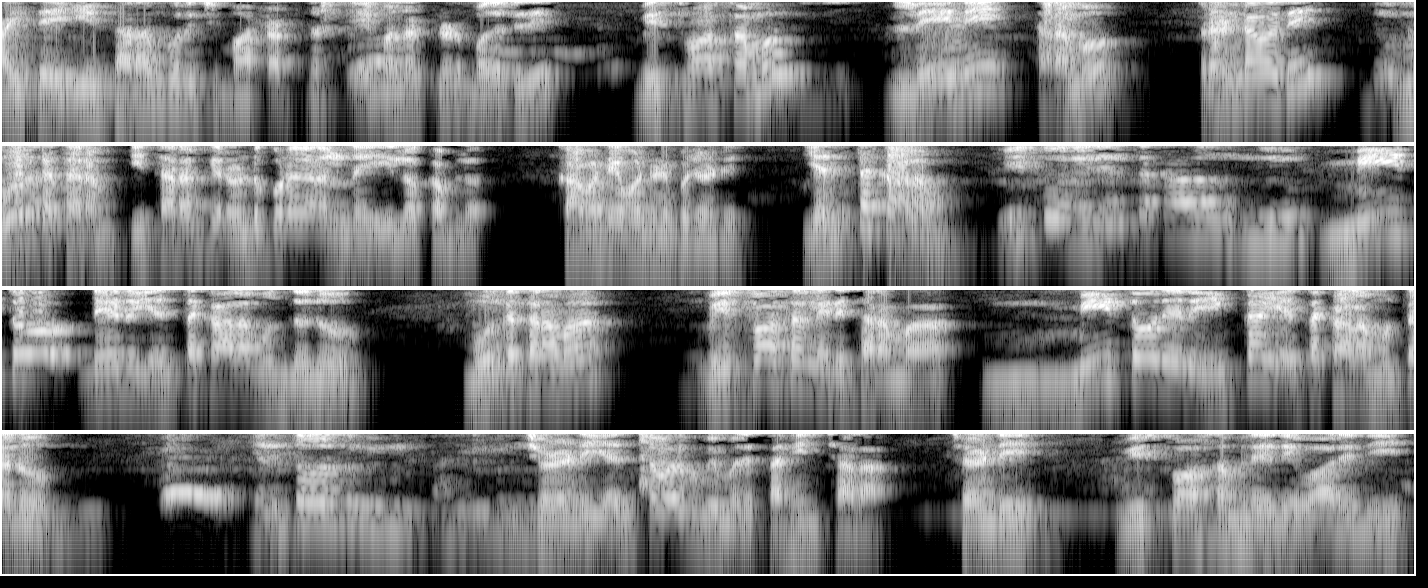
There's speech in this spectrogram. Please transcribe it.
అయితే ఈ తరం గురించి మాట్లాడుతున్నాడు. ఏమన్నట్టున్నాడు? మొదటిది విశ్వాసము లేని తరము. రెండవది మూర్ఖ తరం. ఈ తరంకి రెండు గుణగాలు ఉన్నాయి ఈ లోకంలో. కాబట్టి ఇప్పుడు చూడండి. ఎంతకాలం? మీతో నేను ఎంతకాలం ముందును మీతో నేను ఎంతకాలం ముందును మూర్ఖతరమా విశ్వాసం లేని తరమా మీతో నేను ఇంకా ఎంతకాలం ఉంటాను? ఎంతవరకు మిమ్మల్ని సహించు చూడండి ఎంతవరకు మిమ్మల్ని సహించాలా? చూడండి విశ్వాసం లేని వారిని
